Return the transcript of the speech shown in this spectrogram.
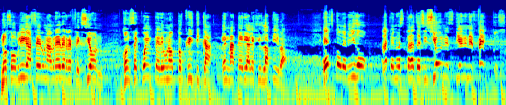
nos obliga a hacer una breve reflexión consecuente de una autocrítica en materia legislativa. Esto debido a que nuestras decisiones tienen efectos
